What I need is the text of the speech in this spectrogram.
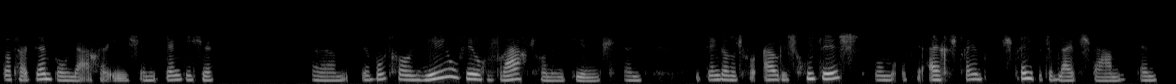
dat haar tempo lager is. En ik denk dat je, um, er wordt gewoon heel veel gevraagd van een kind. En ik denk dat het voor ouders goed is om op je eigen strepen te blijven staan. En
